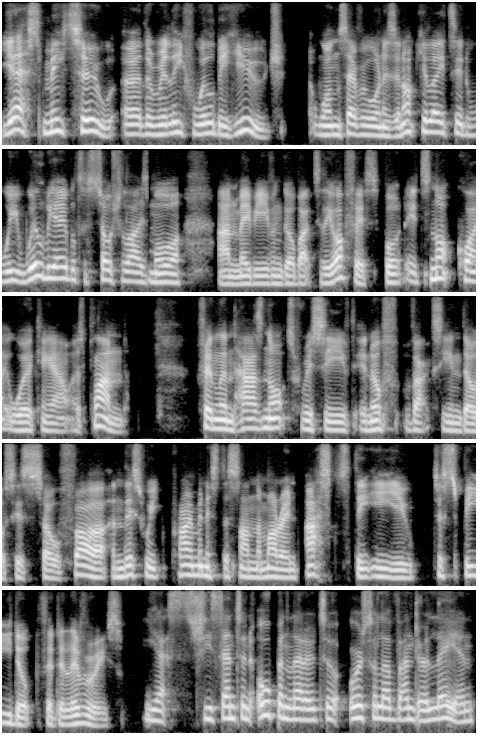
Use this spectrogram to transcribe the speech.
Yes, me too. Uh, the relief will be huge. Once everyone is inoculated, we will be able to socialize more and maybe even go back to the office, but it's not quite working out as planned. Finland has not received enough vaccine doses so far, and this week Prime Minister Sanna Marin asked the EU to speed up the deliveries. Yes, she sent an open letter to Ursula von der Leyen,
